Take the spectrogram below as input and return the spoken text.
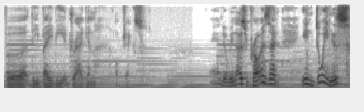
for the baby dragon objects. And it'll be no surprise that in doing this,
